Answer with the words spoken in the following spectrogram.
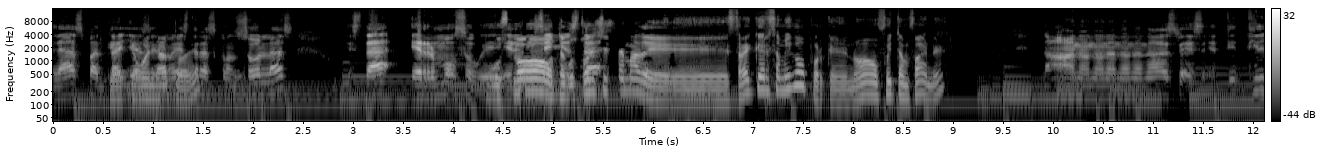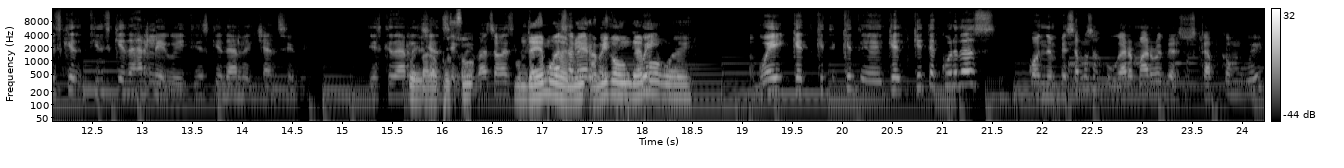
las pantallas de dato, nuestras consolas. Está hermoso, güey. ¿Te El gustó, ¿Te gustó el sistema de Strikers, amigo? Porque no fui tan fan, ¿eh? No, no, no, no, no, no, no. es- es- ti- tienes, que, tienes que darle, güey. Tienes que darle chance, güey. Tienes que darle Pues, chance, pues, güey. un- Vas a ver. Un demo Vas de a mí, ver, güey. amigo, un demo, Güey, güey. ¿qué, qué, te- qué te- qué- qué te acuerdas cuando empezamos a jugar Marvel vs. Capcom, güey?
